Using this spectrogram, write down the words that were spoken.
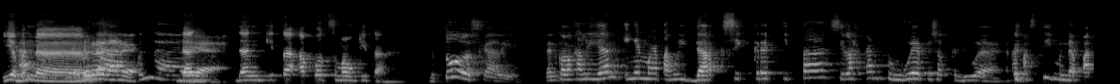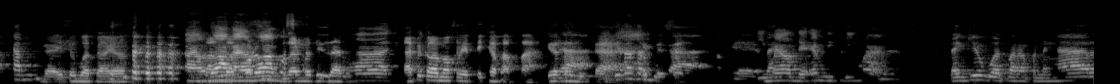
iya Hah? bener bener kan ya? Benar. Dan- Iya. dan kita upload semau kita Betul sekali. Dan kalau kalian ingin mengetahui dark secret kita, silahkan tunggu episode kedua. Karena pasti mendapatkan Enggak itu buat kalian. kayak doang kayak doang Bukan betisan. Nah, Tapi kalau mau kritik gak apa-apa. Kita Ya, terbuka. Kita terbuka. Oke. email DM diterima Thank you buat para pendengar.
